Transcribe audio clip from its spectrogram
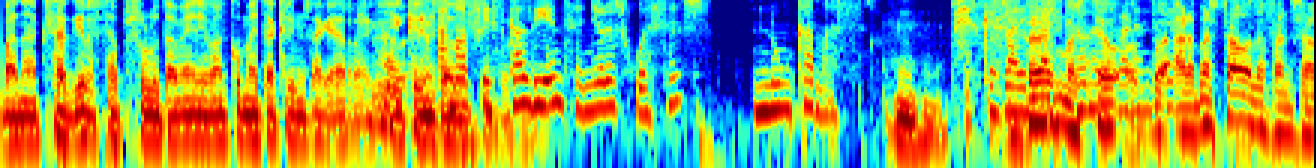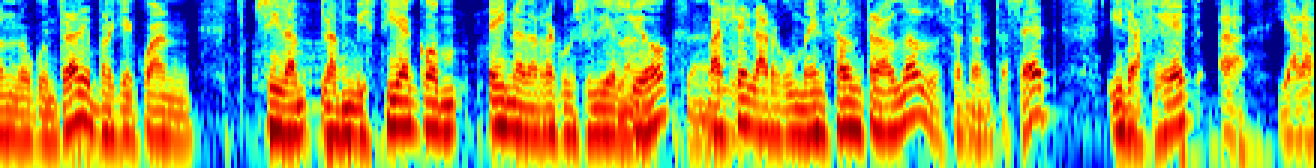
van accedir-se absolutament i van cometre crims de guerra i crims de Amb el fiscal dient, senyores jueces, nunca más. Mm -hmm. És que és la diferència. Però ara m'estava defensant el contrari, perquè quan... O sigui, l'amnistia com eina de reconciliació clar, clar. va ser l'argument central del 77. I, de fet, eh, hi ha la,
